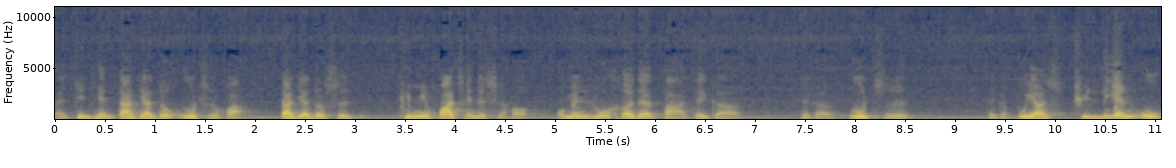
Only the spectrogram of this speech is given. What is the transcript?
呃今天大家都物质化，大家都是拼命花钱的时候，我们如何的把这个这个物质，这个不要去恋物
